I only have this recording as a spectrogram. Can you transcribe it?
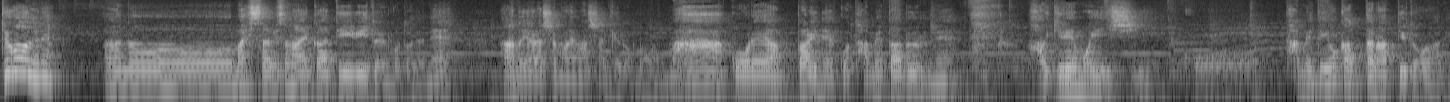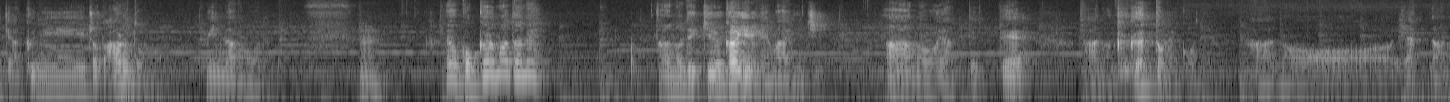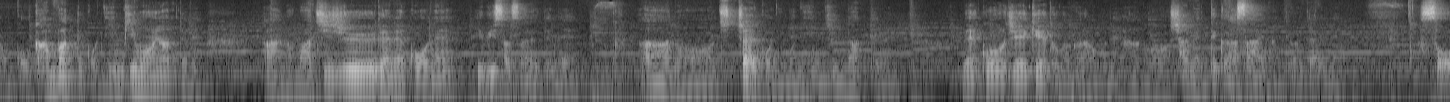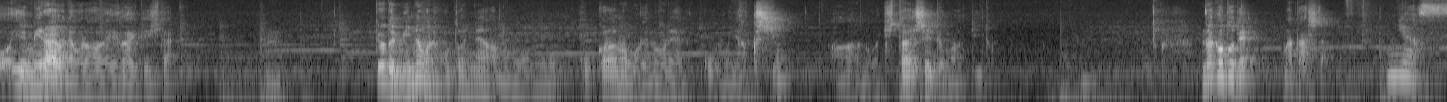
ということでねあのー、まあ久々のアイカー TV ということでねあのやらせてもらいましたけどもまあこれやっぱりねこう貯めた分ね歯切れもいいしこう貯めてよかったなっていうところがね逆にちょっとあると思う。みんなの方でも。うん。でもこっからまたねあのできる限りね毎日あのやってってあのググッとねこうねあのやあのこう頑張ってこう人気者になってねあの街中でねこうね指さされてねあのちっちゃい子にも人気になってねでこう JK とかからもねあの喋ってくださいなんて言われたりねそういう未来をね俺は描いていきたい。うん、ということでみんなもね本当にねあのこっからの俺のねこの躍進あの期待していてもらっていいと。うん、なことでまた明日。ニャス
